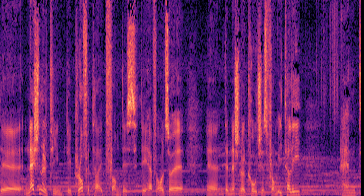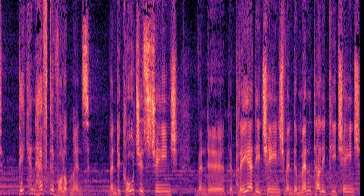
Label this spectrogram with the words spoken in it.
the national team they profited from this. They have also a, uh, the national coaches from Italy, and they can have developments when the coaches change, when the, the player they change, when the mentality change.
